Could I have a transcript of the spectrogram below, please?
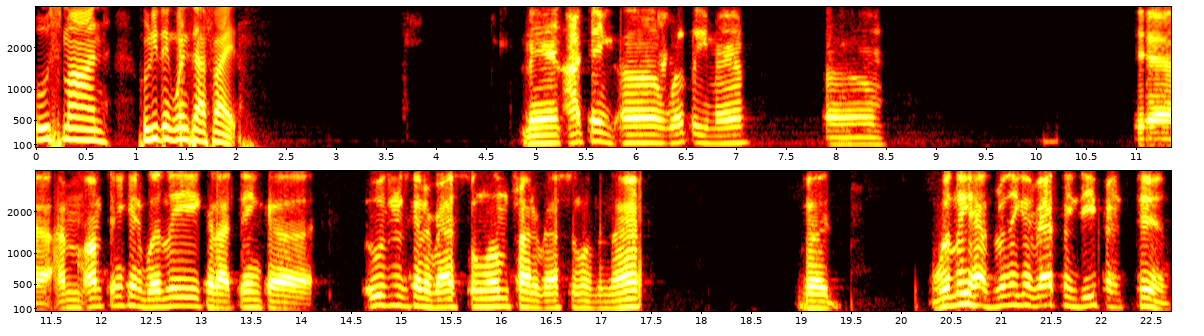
Usman. Who do you think wins that fight? Man, I think uh, Woodley, man. Um, yeah, I'm I'm thinking Woodley because I think uh, Usman's gonna wrestle him, try to wrestle him in that. But Woodley has really good wrestling defense too.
